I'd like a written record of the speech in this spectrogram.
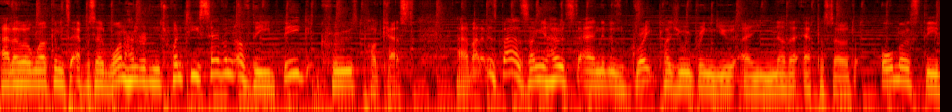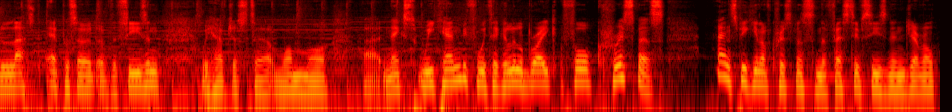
Hello and welcome to episode 127 of the Big Cruise Podcast. Uh, my name is Baz, I'm your host, and it is a great pleasure we bring you another episode, almost the last episode of the season. We have just uh, one more uh, next weekend before we take a little break for Christmas. And speaking of Christmas and the festive season in general,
